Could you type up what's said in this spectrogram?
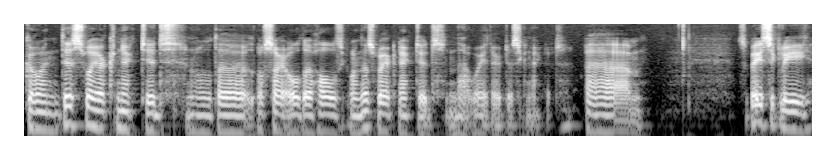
going this way are connected, and all the, oh sorry, all the holes going this way are connected, and that way they're disconnected. Um, so basically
